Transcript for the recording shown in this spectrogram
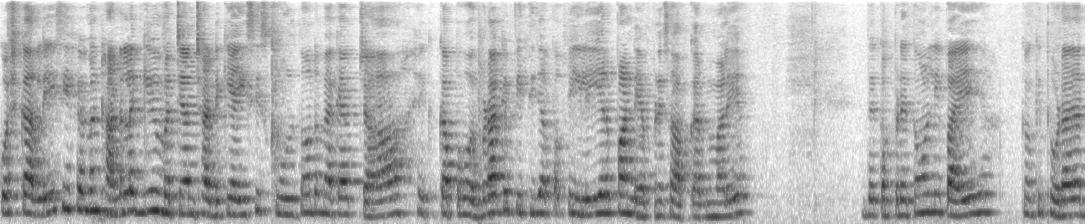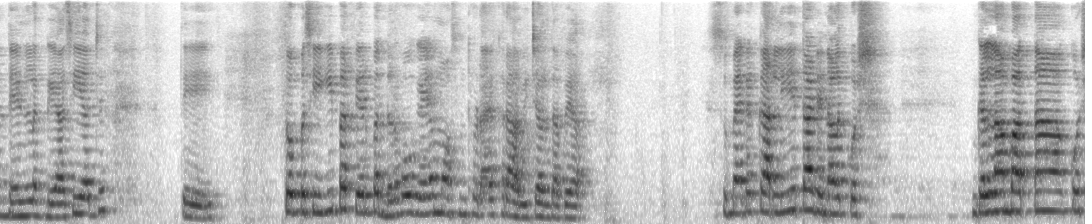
ਕੁਛ ਕਰ ਲਈ ਸੀ, ਫਿਰ ਮੈਨੂੰ ਠੰਡ ਲੱਗੀ, ਮੈਂ ਬੱਚਿਆਂ ਨੂੰ ਛੱਡ ਕੇ ਆਈ ਸੀ ਸਕੂਲ ਤੋਂ ਤਾਂ ਮੈਂ ਕਿਹਾ ਚਾਹ ਇੱਕ ਕੱਪ ਹੋਰ ਬਣਾ ਕੇ ਪੀਤੀ, ਜੇ ਆਪਾਂ ਪੀ ਲਈ ਯਾਰ ਭਾਂਡੇ ਆਪਣੇ ਸਾਫ਼ ਕਰਨ ਵਾਲੇ ਆ ਤੇ ਕੱਪੜੇ ਧੋਣ ਲਈ ਪਾਏ ਆ, ਕਿਉਂਕਿ ਥੋੜਾ ਜਿਹਾ ਦਿਨ ਲੱਗਿਆ ਸੀ ਅੱਜ ਤੇ ਧੁੱਪ ਸੀਗੀ, ਪਰ ਫਿਰ ਬੱਦਲ ਹੋ ਗਏ ਆ, ਮੌਸਮ ਥੋੜਾ ਜਿਹਾ ਖਰਾਬ ਹੀ ਚੱਲਦਾ ਪਿਆ। ਸੋ ਮੈਂ ਕਿਹਾ ਕਰ ਲਈਏ ਤੁਹਾਡੇ ਨਾਲ ਕੁਝ ਗੱਲਾਂ ਬਾਤਾਂ ਕੁਝ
